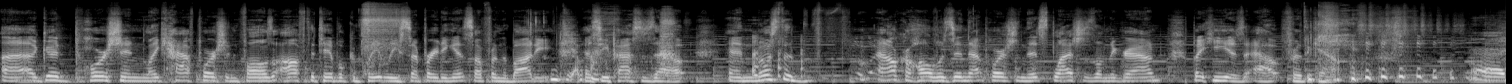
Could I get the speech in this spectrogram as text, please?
uh, a good portion, like half portion, falls off the table completely, separating itself from the body as he passes out. And most of the alcohol was in that portion that splashes on the ground, but he is out for the count. Oh,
